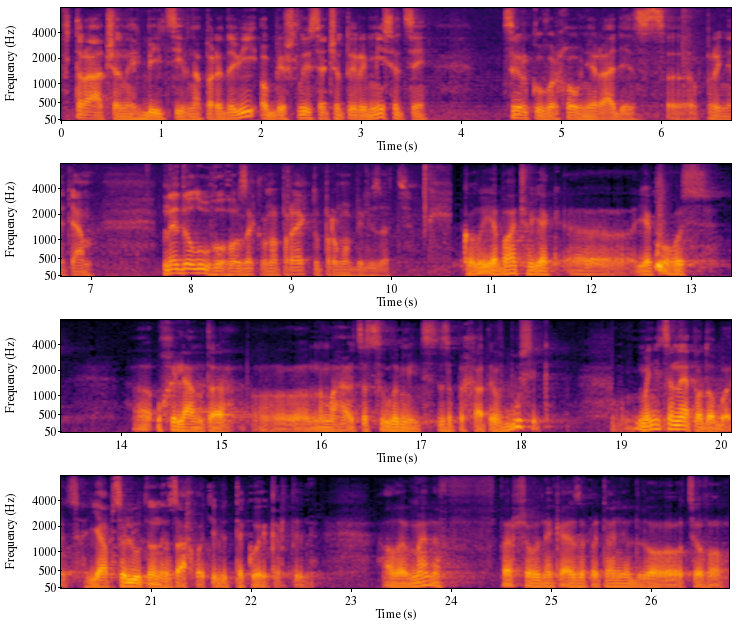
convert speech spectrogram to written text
втрачених бійців на передовій обійшлися 4 місяці цирку в Верховній Раді з е, прийняттям недолугого законопроекту про мобілізацію. Коли я бачу, як е, якогось е, ухилянта е, намагаються силоміць запихати в бусик, мені це не подобається. Я абсолютно не в захваті від такої картини. Але в мене вперше виникає запитання до цього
